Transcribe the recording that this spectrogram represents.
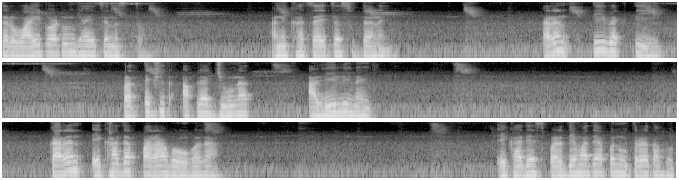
तर वाईट वाटून घ्यायचं नसतं. आणि खचायचं सुद्धा नाही. कारण ती व्यक्ती प्रत्यक्षात आपल्या जीवनात आलेली नाही. कारण एखादा पराभव बघा. एखाद्या स्पर्धेमध्ये आपण उतरत आहोत.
